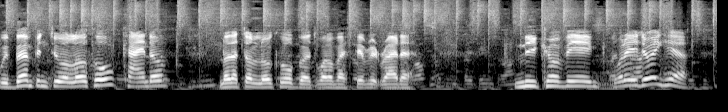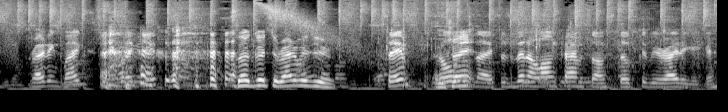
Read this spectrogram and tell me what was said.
We bump into a local, kind of. Not at all local, but one of my favorite rider. Nico Vink. What are you doing here? Riding bikes, like. So good to ride with you. Same. Always nice. It's been a long time, so I'm stoked to be riding again.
